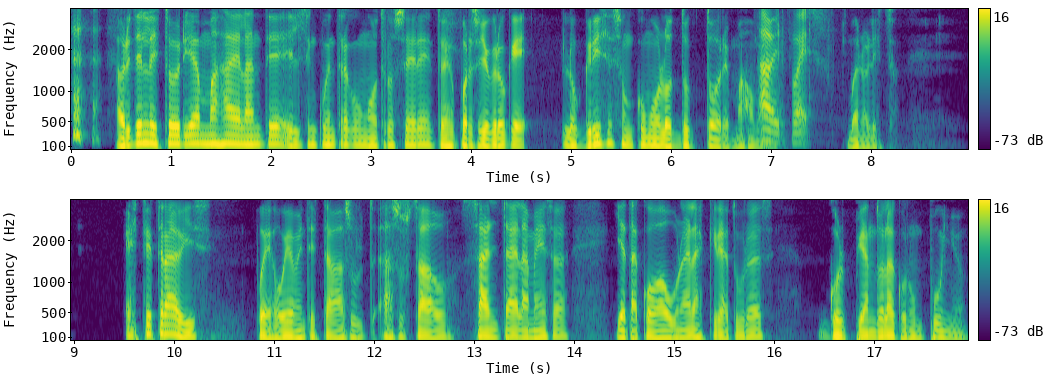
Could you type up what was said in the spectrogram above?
Ahorita en la historia, más adelante, él se encuentra con otros seres, entonces por eso yo creo que los grises son como los doctores, más o menos. A ver, ver. Bueno, listo. Este Travis, pues obviamente estaba asustado, salta de la mesa y atacó a una de las criaturas golpeándola con un puño.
